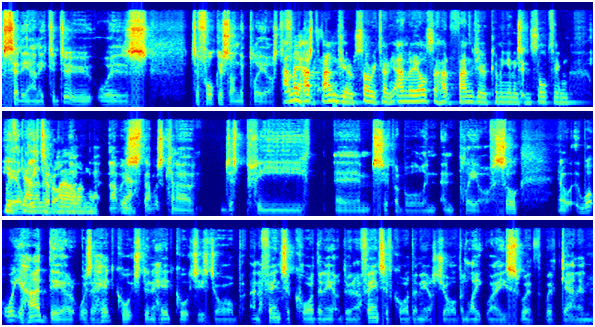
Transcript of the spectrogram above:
Sirianni to do was to focus on the players. And they had Fangio, sorry Tony, and they also had Fangio coming in and to, consulting with yeah, Gannon as well. On, that, that, that, was yeah. that was kind of just pre um, Super Bowl and, and playoffs. So you know what what you had there was a head coach doing a head coach's job, an offensive coordinator doing an offensive coordinator's job, and likewise with with Gannon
